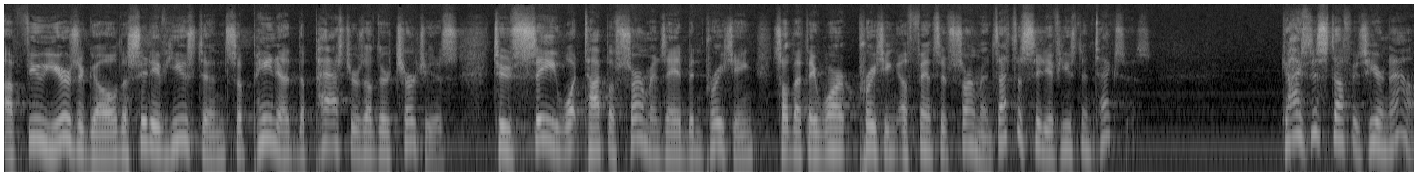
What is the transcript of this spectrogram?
a few years ago, the city of Houston subpoenaed the pastors of their churches to see what type of sermons they had been preaching so that they weren't preaching offensive sermons. That's the city of Houston, Texas. Guys, this stuff is here now.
